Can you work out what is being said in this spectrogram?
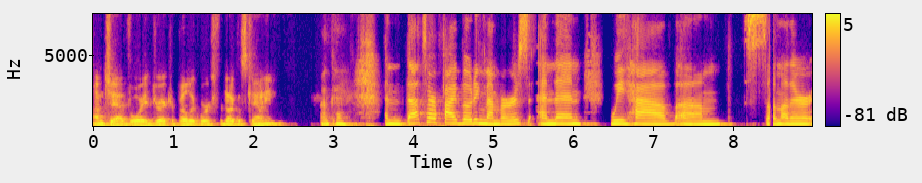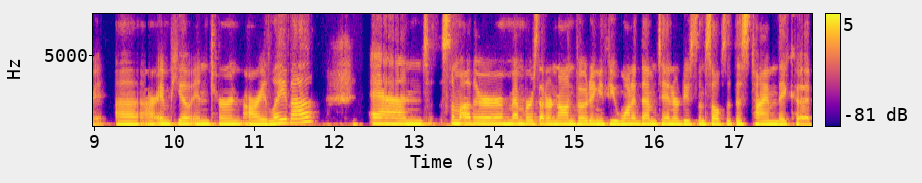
I'm Chad Voigt, Director of Public Works for Douglas County. Okay. And that's our five voting members. And then we have um, some other, uh, our MPO intern, Ari Leva, and some other members that are non-voting. If you wanted them to introduce themselves at this time, they could.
